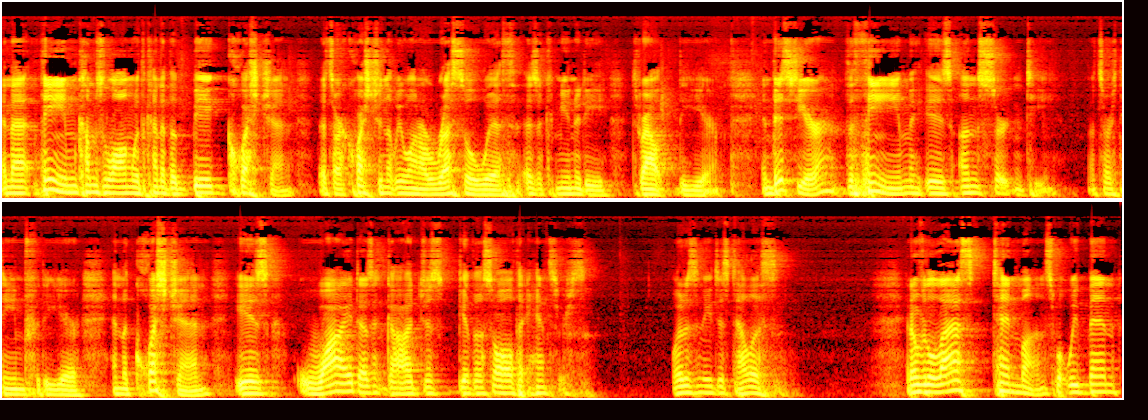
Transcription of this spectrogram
And that theme comes along with kind of a big question. That's our question that we want to wrestle with as a community throughout the year. And this year, the theme is uncertainty. That's our theme for the year. And the question is why doesn't God just give us all the answers? Why doesn't He just tell us? And over the last 10 months, what we've been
